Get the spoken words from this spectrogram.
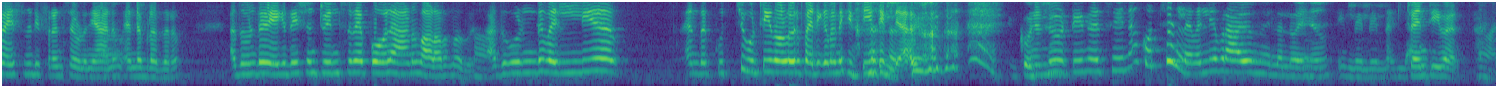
വയസ്സിന് ഡിഫറൻസേ ഉള്ളൂ. ഞാനും എന്റെ ബ്രദറും. അതുകൊണ്ട് ഏകദേശം ട്വിൻസിനെ പോലാണ് വളർന്നത്. അതുകൊണ്ട് വലിയ എന്താ കൊച്ചുകുട്ടി എന്നുള്ള ഒരു പരിഗണന കിട്ടിയിട്ടില്ല. കൊച്ചുകുട്ടി എന്ന് വെച്ച് കഴിഞ്ഞാൽ കൊച്ചല്ലേ വലിയ പ്രായമൊന്നും ഇല്ലല്ലോ ഇല്ല ഇല്ല ഇല്ല. ട്വന്റി വൺ ആ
